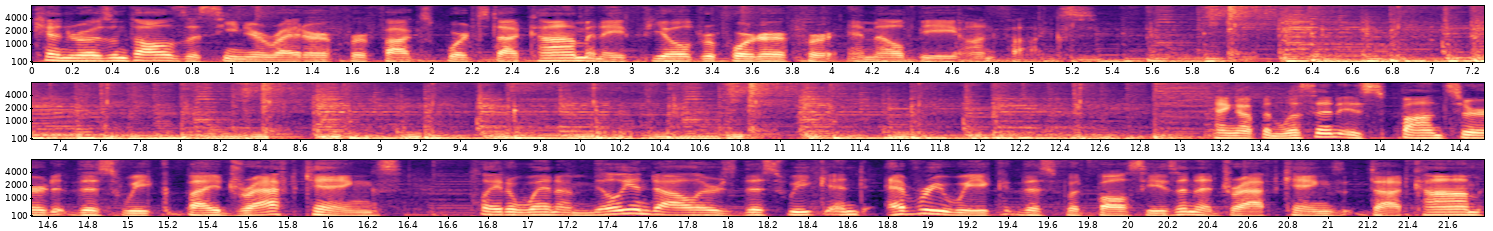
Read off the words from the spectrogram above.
Ken Rosenthal is a senior writer for FoxSports.com and a field reporter for MLB on Fox. Hang Up and Listen is sponsored this week by DraftKings. Play to win a million dollars this week and every week this football season at DraftKings.com.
